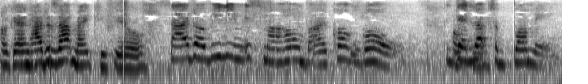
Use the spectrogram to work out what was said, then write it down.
Okay, and how does that make you feel? Sad, I really miss my home, but I can't go. There's Okay. lots of bombing.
